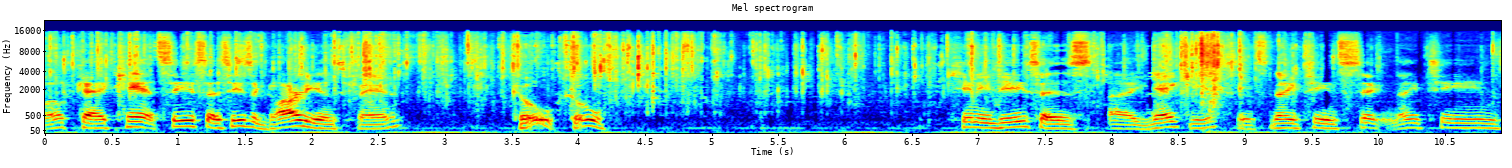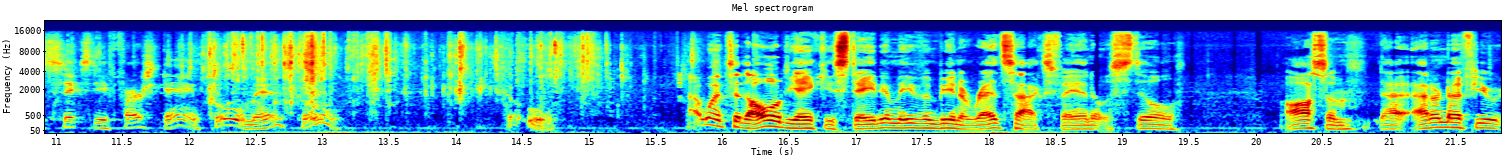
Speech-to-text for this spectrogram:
Okay, can't see. Says he's a Guardians fan. Cool, cool. Kenny D says uh, Yankees since 1960 first game. Cool, man. Cool. Cool. I went to the old Yankee Stadium, even being a Red Sox fan. It was still awesome. I, I don't know if you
